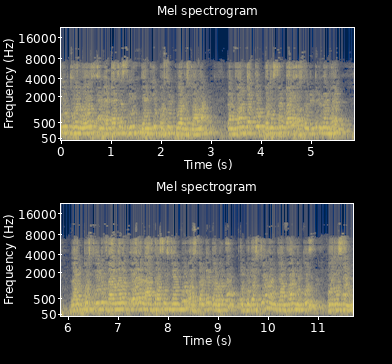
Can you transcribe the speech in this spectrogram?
tube through nose and attach a string gently proceed toward stomach. Confirm the tube position by auscultatory method. Like push 3 to 5 ml of air and ask the assistant to auscultate over the epigastrium and confirm it is position.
